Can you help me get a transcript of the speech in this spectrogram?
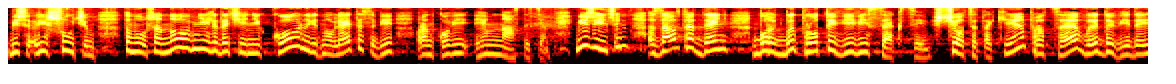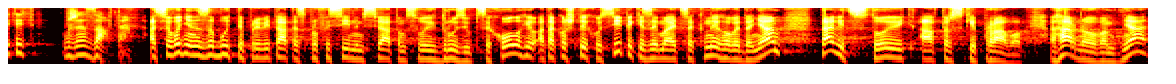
більш рішучим. Тому, шановні глядачі, ніколи не відмовляйте собі в ранковій гімнастиці. Між іншим, завтра день боротьби проти вівісекції. Що це таке? Про це ви довідаєтесь вже завтра. А сьогодні не забудьте привітати з професійним святом своїх друзів-психологів, а також тих осіб, які займаються книговиданням та відстоюють авторське право. Гарного вам дня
